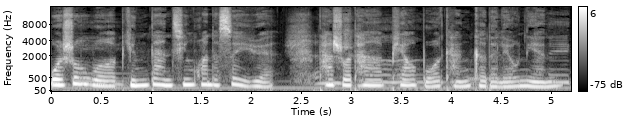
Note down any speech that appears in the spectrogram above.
我说我平淡清欢的岁月，他说他漂泊坎坷的流年。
